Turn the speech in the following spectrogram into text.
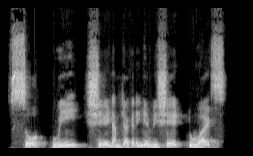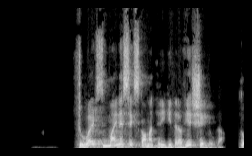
So we shade हम क्या करेंगे? We shade towards towards minus six comma three की तरफ़ ये शेड होगा। तो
